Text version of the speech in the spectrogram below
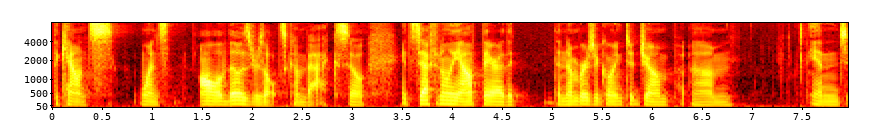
the counts once all of those results come back. So it's definitely out there. The, the numbers are going to jump. Um, and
